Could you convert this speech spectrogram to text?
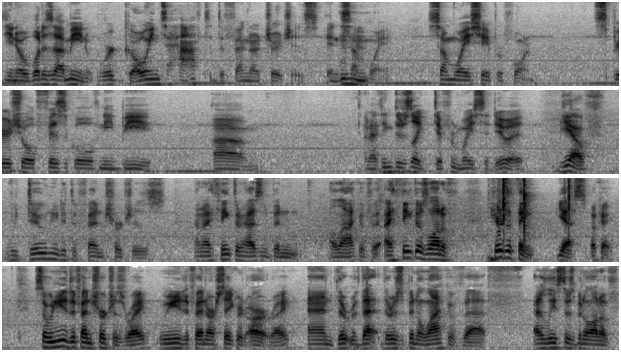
you know, what does that mean? We're going to have to defend our churches in some Mhm. way, some way, shape, or form, spiritual, physical, if need be, um, and I think there's like different ways to do it. yeah, we do need to defend churches, and I think there hasn't been a lack of it. I think there's a lot of. Here's the thing. Yes, okay. So we need to defend churches, right? We need to defend our sacred art, right? And there, that there's been a lack of that. At least there's been a lot of.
